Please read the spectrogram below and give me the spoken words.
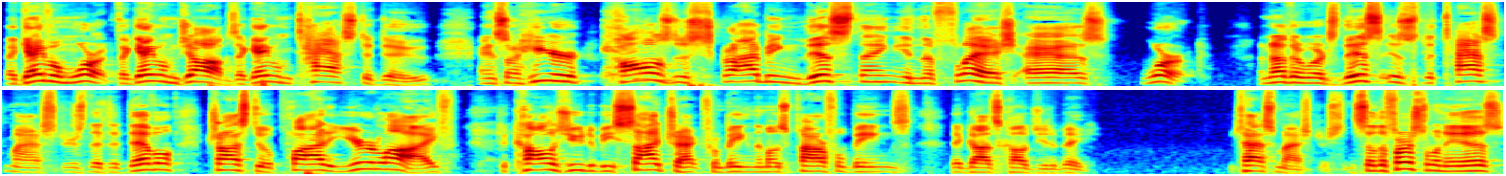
They gave them work. They gave them jobs. They gave them tasks to do. And so here, Paul's describing this thing in the flesh as work. In other words, this is the taskmasters that the devil tries to apply to your life to cause you to be sidetracked from being the most powerful beings that God's called you to be. Taskmasters. And so the first one is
